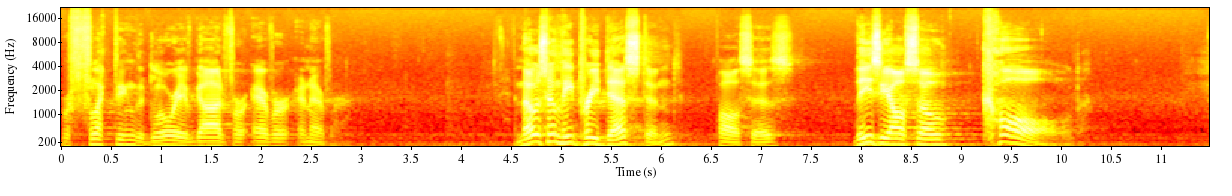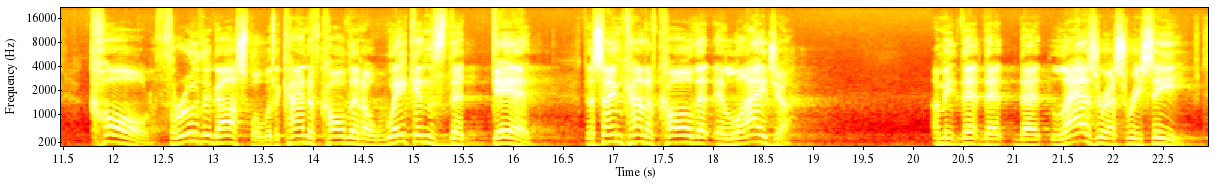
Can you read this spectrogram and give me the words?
reflecting the glory of God forever and ever. And those whom he predestined, Paul says, these he also called. Called through the gospel with the kind of call that awakens the dead, the same kind of call that Elijah, I mean, that, that, that Lazarus received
